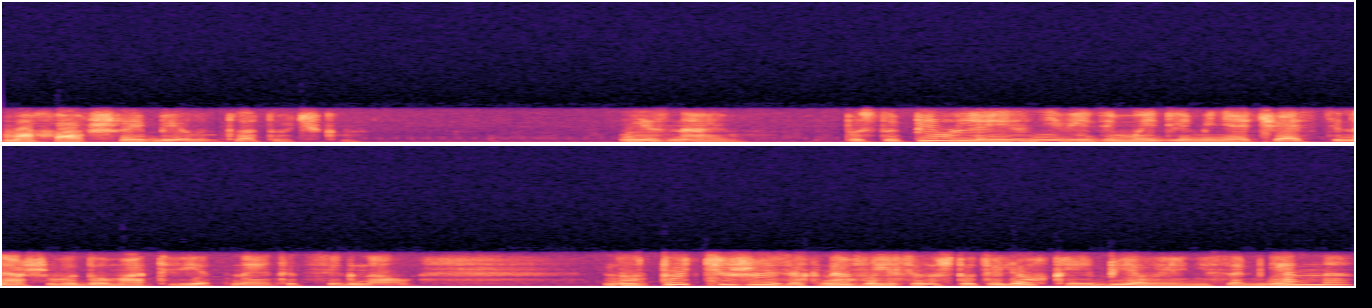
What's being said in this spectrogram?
махавшая белым платочком. Не знаю, поступил ли из невидимой для меня части нашего дома ответ на этот сигнал, но тотчас же из окна вылетело что-то легкое и белое, несомненно,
